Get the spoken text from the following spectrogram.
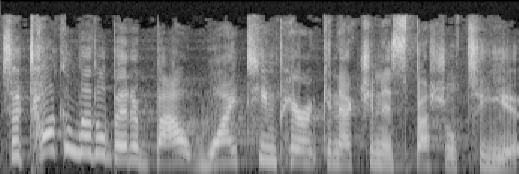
So, talk a little bit about why Teen Parent Connection is special to you.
